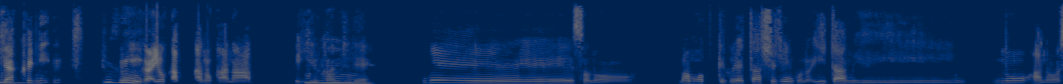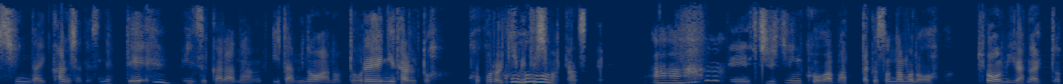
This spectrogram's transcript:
逆に運が良かったのかなっていう感じで。で、その、守ってくれた主人公の伊丹の、あの、信頼感謝ですね。でうん、自らなん、伊丹のあの、奴隷になると、心に決めてしまったんですね。あで、主人公は全くそんなものを興味がないと。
